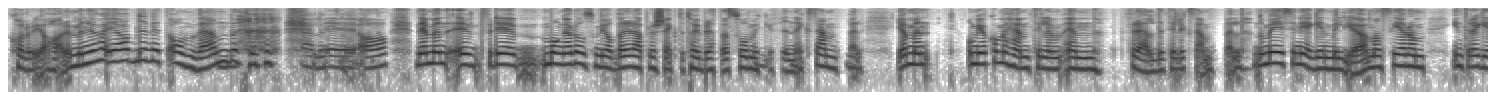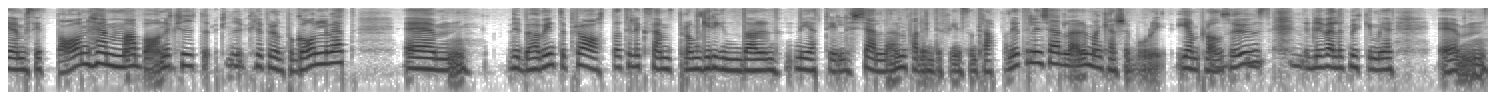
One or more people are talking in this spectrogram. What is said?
kollar hur jag har det. Men nu har jag blivit omvänd. Mm. eh, ja. Nej, men, eh, för det, många av de som jobbar i det här projektet har ju berättat så mycket fina exempel. Ja, men om jag kommer hem till en, en förälder till exempel. De är i sin egen miljö, man ser dem interagera med sitt barn hemma, barnet kryper, kryper runt på golvet. Um, vi behöver inte prata till exempel om grindar ner till källaren, ifall det inte finns en trappa ner till en källare. Man kanske bor i enplanshus. Mm. Mm. Det blir väldigt mycket mer um,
